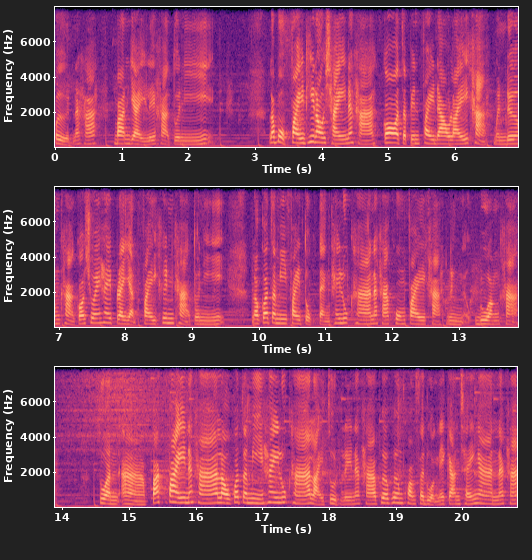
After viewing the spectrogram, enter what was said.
เปิดนะคะ บานใหญ่เลยค่ะตัวนี้ ระบบไฟที่เราใช้นะคะ ก็จะเป็นไฟดาวไลท์ค่ะ เหมือนเดิมค่ะ ก็ช่วยให้ประหยัดไฟขึ้นค่ะตัวนี้ แล้วก็จะมีไฟตกแต่งให้ลูกค้านะคะ โคมไฟค่ะ 1 ดวงค่ะ ส่วนปลั๊กไฟนะคะ เราก็จะมีให้ลูกค้าหลายจุดเลยนะคะ เพื่อเพิ่มความสะดวกในการใช้งานนะคะ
